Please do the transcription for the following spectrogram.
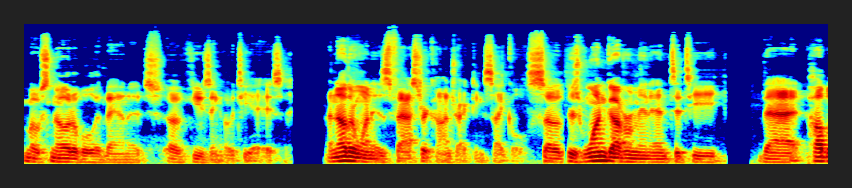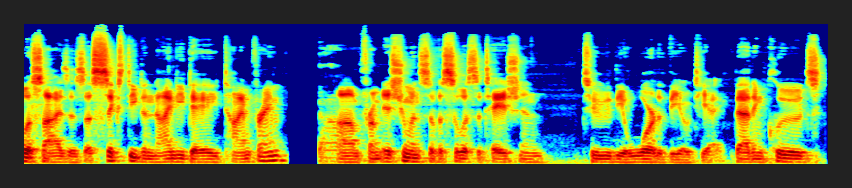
most notable advantage of using OTAs. Another one is faster contracting cycles. So there's one government entity that publicizes a 60 to 90 day time frame um, from issuance of a solicitation to the award of the OTA. That includes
